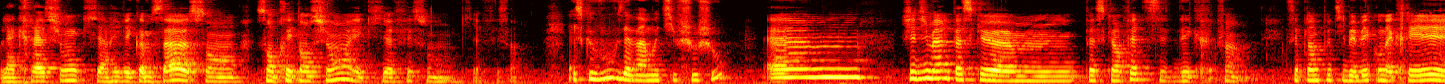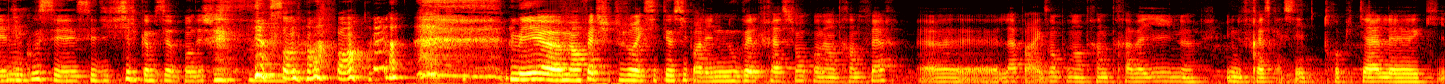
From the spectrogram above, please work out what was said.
la création qui arrivait comme ça, sans, sans prétention, et qui a fait, son, qui a fait ça. Est-ce que vous, vous avez un motif chouchou? J'ai du mal parce que euh, parce qu'en fait c'est des enfin c'est plein de petits bébés qu'on a créés et du coup c'est difficile comme si on demandait choisir son enfant. mais euh, mais en fait je suis toujours excitée aussi par les nouvelles créations qu'on est en train de faire. Euh, là, par exemple, on est en train de travailler une, une fresque assez tropicale qui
